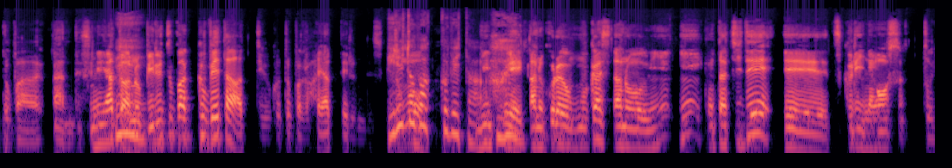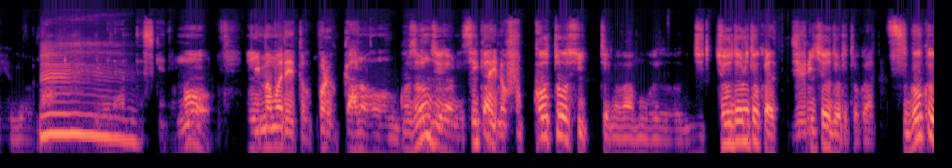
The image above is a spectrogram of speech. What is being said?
言葉なんですね。あと、あの、ビルドバックベターっていう言葉が流行ってるんですけどビルドバックベター。はい、あの、これを昔、あの、いい形で、えー、作り直すというような意味なんですけども、今までと、これ、あの、ご存知のように世界の復興投資っていうのはもう10兆ドルとか12兆ドルとか、すごく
